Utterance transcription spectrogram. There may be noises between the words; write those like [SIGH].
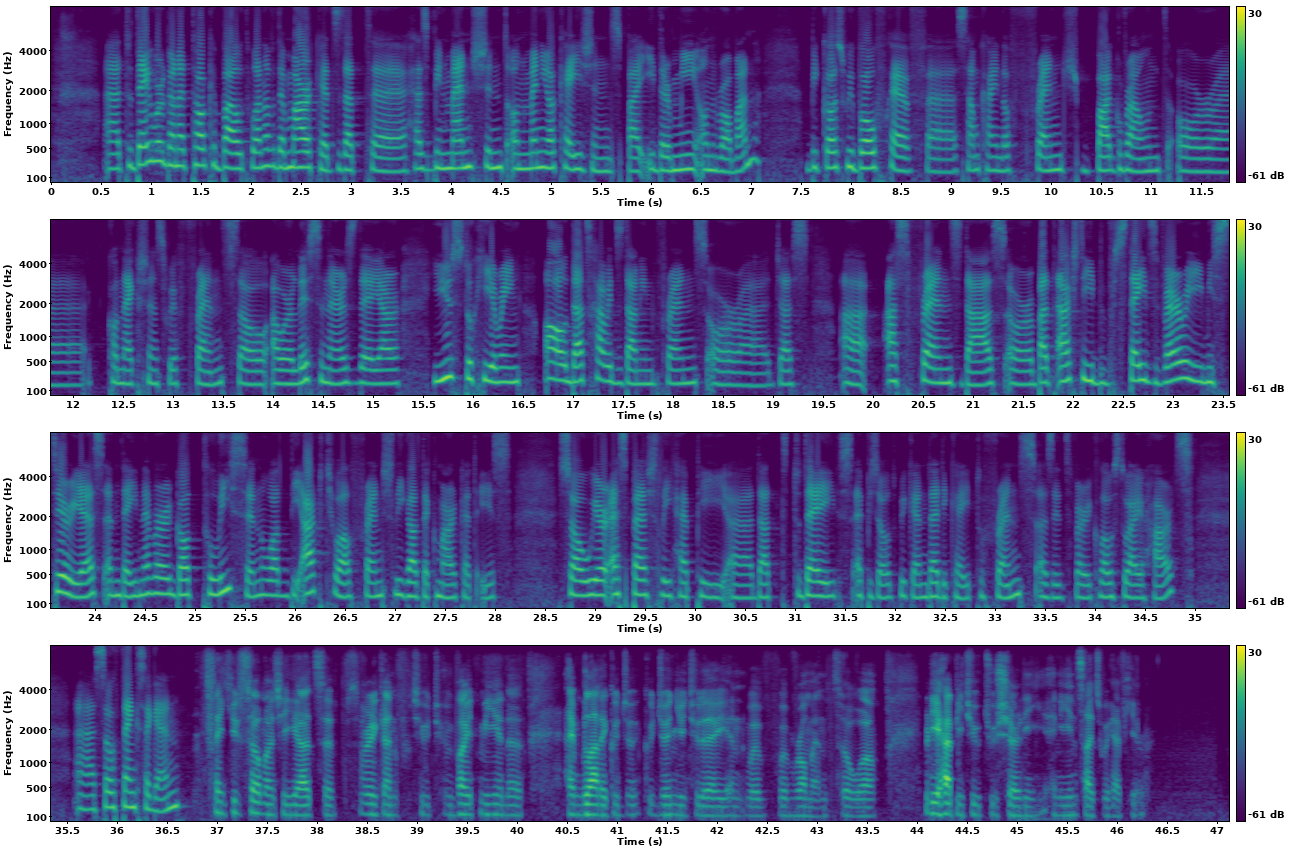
Uh, today, we're going to talk about one of the markets that uh, has been mentioned on many occasions by either me or Roman, because we both have uh, some kind of French background or uh, connections with France. So our listeners they are used to hearing, "Oh, that's how it's done in France," or uh, just uh, as France does, or but actually it stays very mysterious, and they never got to listen what the actual French legal tech market is. So we are especially happy uh, that today's episode we can dedicate to France, as it's very close to our hearts. Uh, so thanks again. Thank you so much, Iga. It's, it's very kind of you to invite me, and uh, I'm glad I could, jo- could join you today and with, with Roman. So uh, really happy to, to share any, any insights we have here.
